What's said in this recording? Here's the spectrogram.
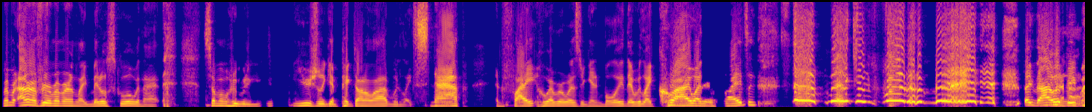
Remember, I don't know if you remember in like middle school when that someone who would usually get picked on a lot would like snap and fight whoever it was they're getting bullied. They would like cry while they were fighting. Like, Stop making fun of me! Like that would Yeah, be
